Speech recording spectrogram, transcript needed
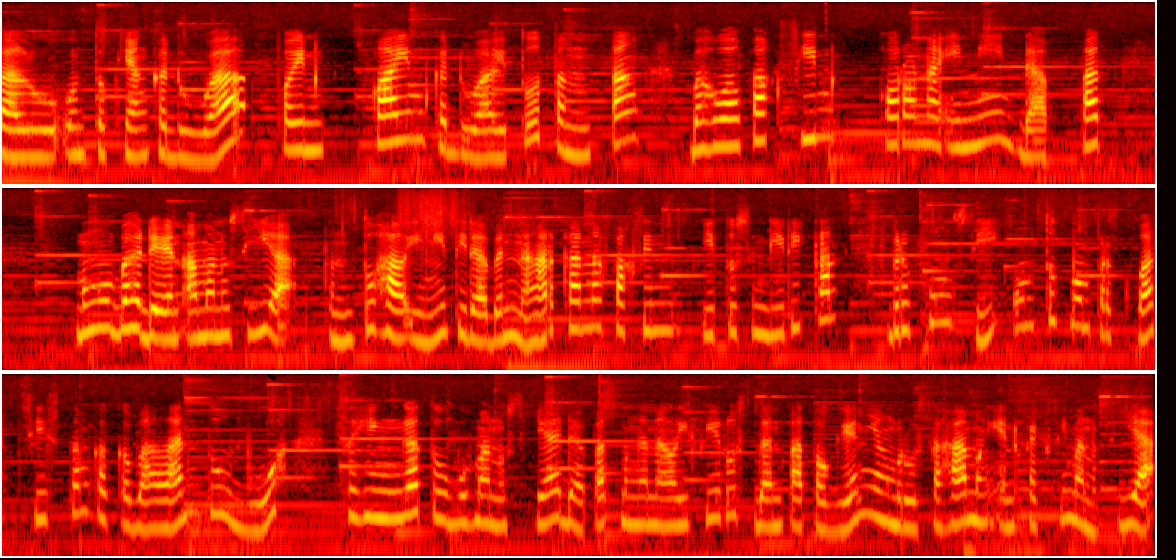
Lalu untuk yang kedua, poin klaim kedua itu tentang bahwa vaksin corona ini dapat mengubah DNA manusia. Tentu hal ini tidak benar karena vaksin itu sendiri kan berfungsi untuk memperkuat sistem kekebalan tubuh sehingga tubuh manusia dapat mengenali virus dan patogen yang berusaha menginfeksi manusia.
